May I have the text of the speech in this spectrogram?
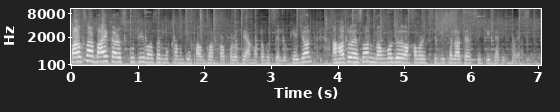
পালচাৰ বাইক আৰু স্কুটিৰ মাজত মুখামুখি সংঘৰ্ষৰ ফলতে আহত হৈছে লোককেইজন আহত এজন মংগলদৈ অসামৰিক চিকিৎসালয়ত চিকিৎসাধীন হৈ আছে।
